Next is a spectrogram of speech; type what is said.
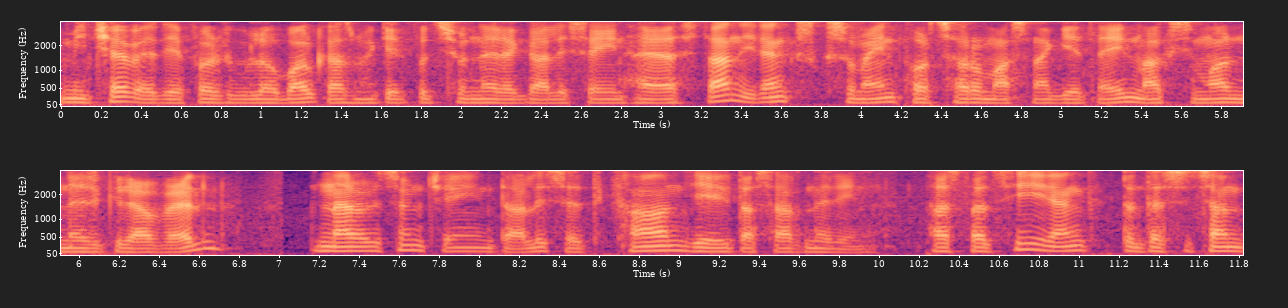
միջև այդ երբ որ գլոբալ կազմակերպությունները գալիս էին Հայաստան, իրենք սկսում էին փորձառու մասնագետներին մաքսիմալ ներգրավել հնարավորություն չէին տալիս այդքան երիտասարդներին փաստացի իրանք տնտեսության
